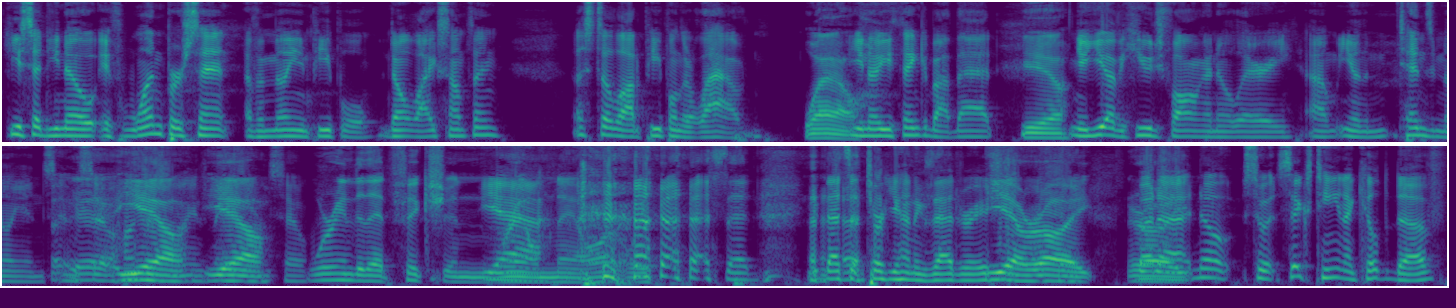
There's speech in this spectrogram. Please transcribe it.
he said, you know, if one percent of a million people don't like something, that's still a lot of people, and they're loud. Wow. You know, you think about that. yeah. You know, you have a huge following. I know, Larry. Um, you know, the tens of millions, and so Uh, hundreds of yeah, millions, maybe, yeah. and so. We're into that fiction Yeah. realm now, aren't we? that's that. That's a turkey hunt exaggeration. yeah, right there. right. But uh, no, so at 16, I killed a dove,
